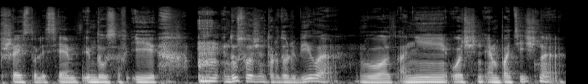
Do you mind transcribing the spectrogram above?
6, то ли 7 индусов. И индусы очень трудолюбивые, вот, они очень эмпатичные,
